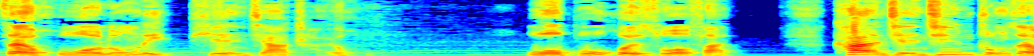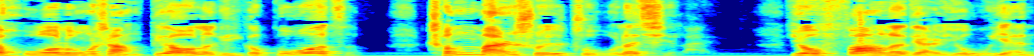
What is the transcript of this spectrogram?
在火笼里添加柴火。我不会做饭，看见金仲在火笼上吊了一个锅子，盛满水煮了起来，又放了点油盐，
